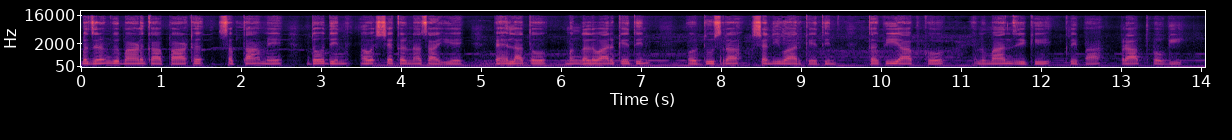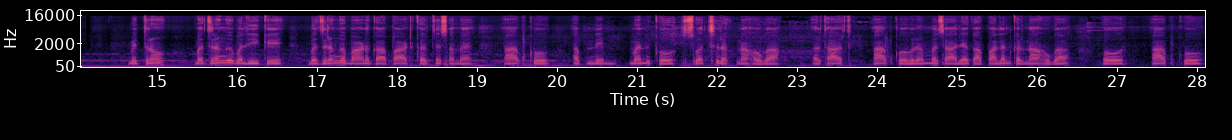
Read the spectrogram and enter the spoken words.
बजरंग बाण का पाठ सप्ताह में दो दिन अवश्य करना चाहिए। पहला तो मंगलवार के दिन और दूसरा शनिवार के दिन, तभी आपको हनुमान जी की कृपा प्राप्त होगी। मित्रों, बजरंग बली के बजरंग बाण का पाठ करते समय आपको अपने मन को स्वच्छ रखना होगा। अर्थात आपको ब्रह्मचार्य का पालन करना होगा और आपको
